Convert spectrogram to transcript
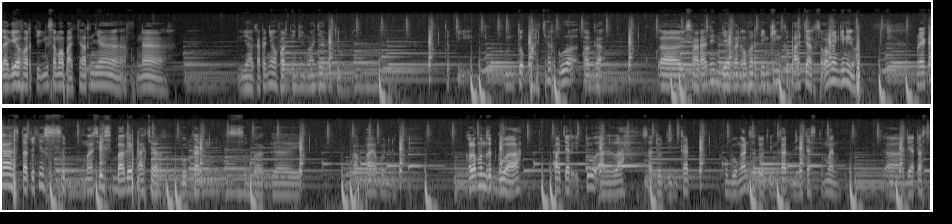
lagi overthinking sama pacarnya. Nah ya katanya overthinking aja gitu untuk pacar gue agak uh, saranin jangan overthinking ke pacar. Soalnya gini loh mereka statusnya se masih sebagai pacar bukan sebagai apa pun itu. Kalau menurut gua pacar itu adalah satu tingkat hubungan satu tingkat di atas teman uh, di atas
